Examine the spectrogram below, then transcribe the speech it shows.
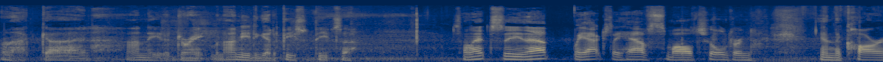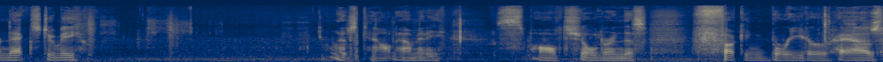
Oh, God. I need a drink, but I need to get a piece of pizza. So let's see that. We actually have small children in the car next to me. Let's count how many small children this fucking breeder has.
